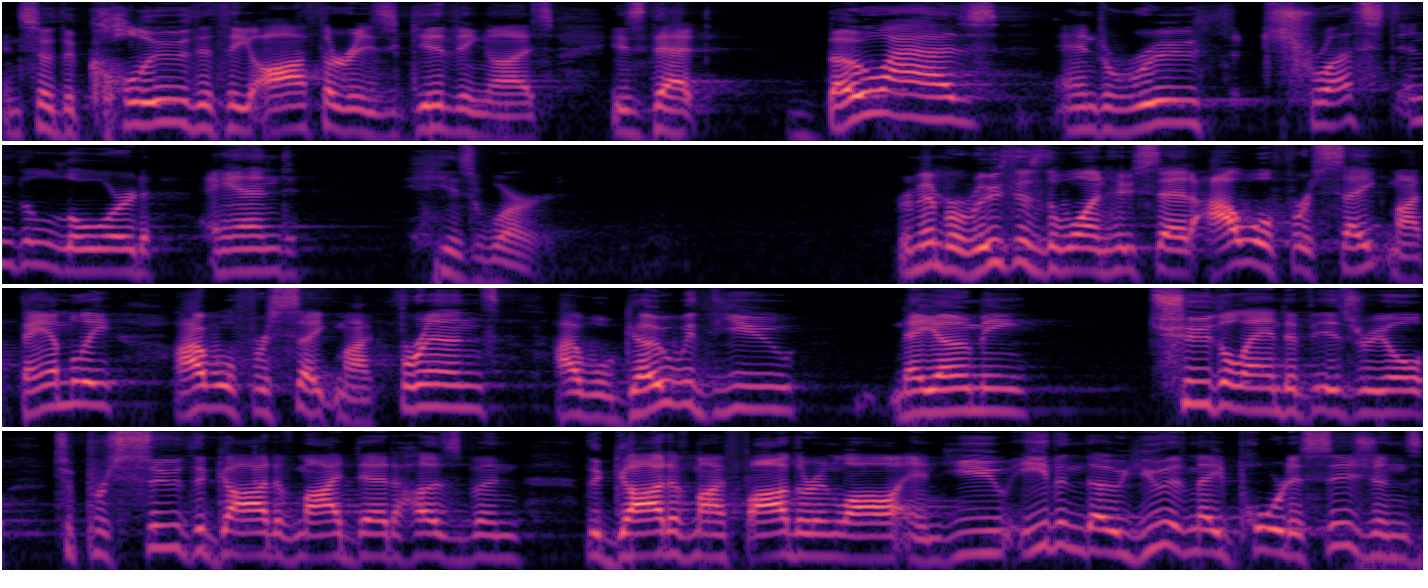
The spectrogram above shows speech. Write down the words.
And so the clue that the author is giving us is that Boaz and Ruth trust in the Lord and his word. Remember, Ruth is the one who said, I will forsake my family, I will forsake my friends, I will go with you, Naomi, to the land of Israel to pursue the God of my dead husband, the God of my father in law, and you, even though you have made poor decisions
